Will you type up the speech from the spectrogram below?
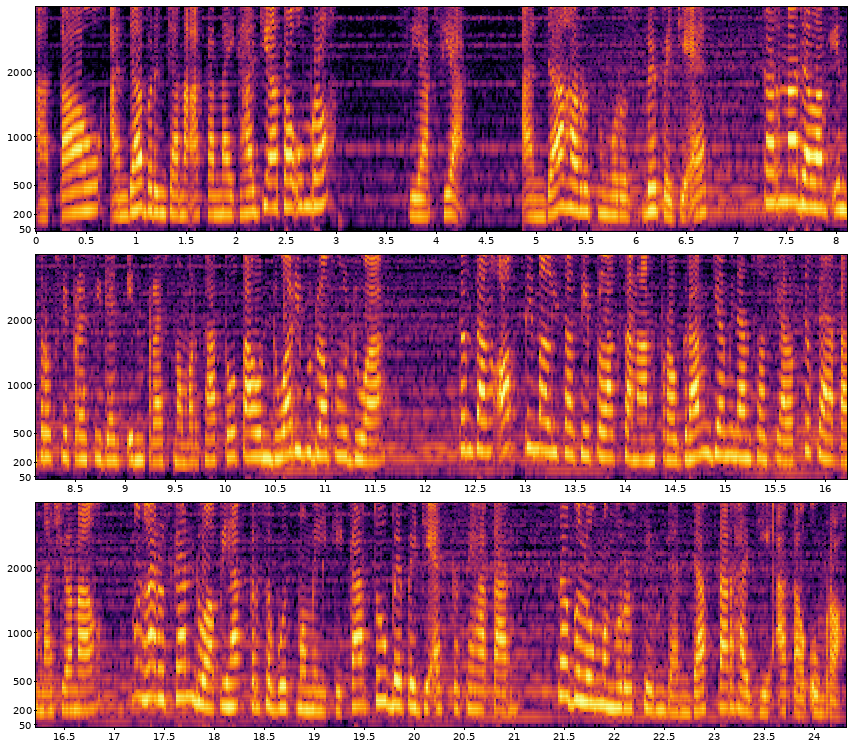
Atau Anda berencana akan naik haji atau umroh? Siap-siap, Anda harus mengurus BPJS karena dalam instruksi Presiden Inpres nomor 1 tahun 2022 tentang optimalisasi pelaksanaan program jaminan sosial kesehatan nasional mengharuskan dua pihak tersebut memiliki kartu BPJS kesehatan sebelum mengurus SIM dan daftar haji atau umroh.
